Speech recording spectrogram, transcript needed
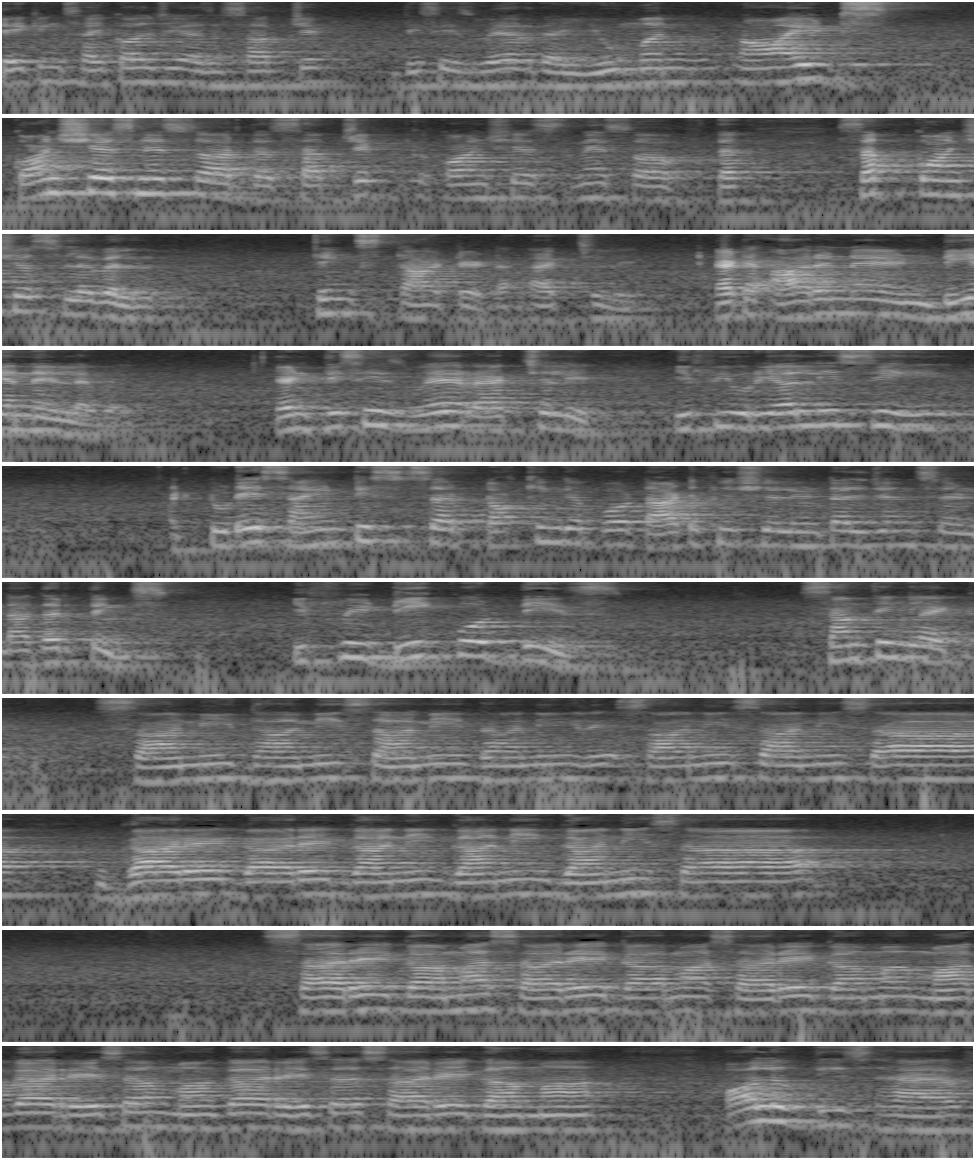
taking psychology as a subject, this is where the humanoids consciousness or the subject consciousness of the subconscious level things started actually at RNA and DNA level. And this is where actually, if you really see today scientists are talking about artificial intelligence and other things. If we decode these something like sani dhani sani dhani re sani sani sa gare gare gani gani gani sa सारे गामा सारे गामा सारे गामा मागा रेसा मागा रेसा सारे gamma. All of this have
